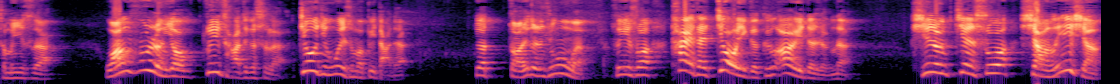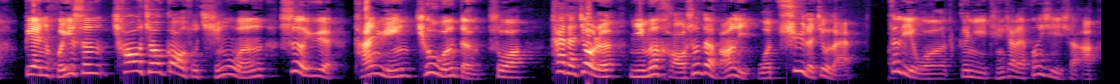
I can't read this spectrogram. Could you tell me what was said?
什么意思啊？王夫人要追查这个事了，究竟为什么被打的？要找一个人去问问。所以说太太叫一个跟二爷的人呢。袭人见说，想了一想，便回身悄悄告诉晴雯、麝月、谭云、秋纹等说。太太叫人，你们好生在房里，我去了就来。这里我跟你停下来分析一下啊，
